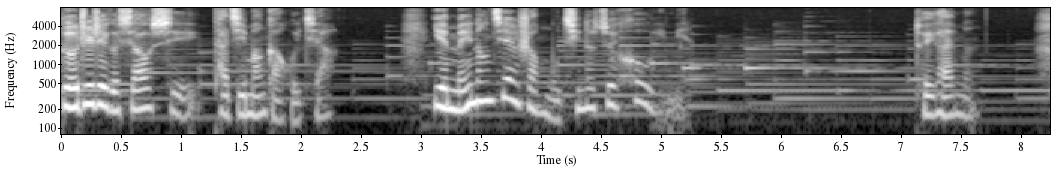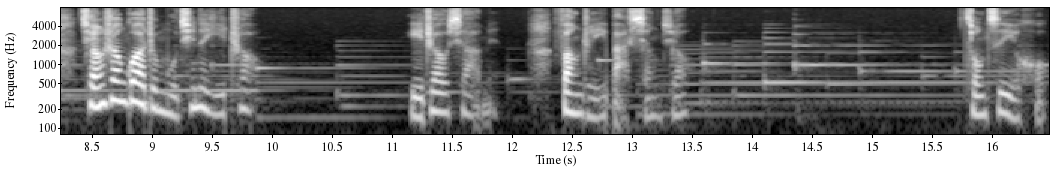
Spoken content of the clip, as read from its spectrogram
得知这个消息，他急忙赶回家，也没能见上母亲的最后一面。推开门，墙上挂着母亲的遗照，遗照下面放着一把香蕉。从此以后，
